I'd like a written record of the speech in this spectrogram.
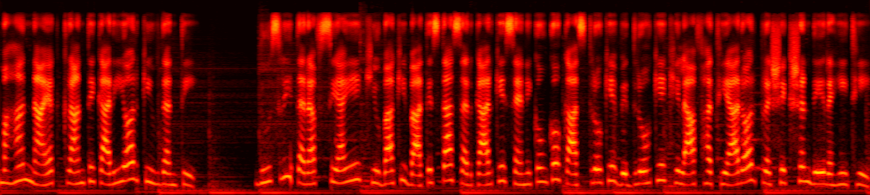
महान नायक, क्रांतिकारी और किवदंती। दूसरी तरफ़ सीआईए क्यूबा की बातिस्ता सरकार के सैनिकों को कास्त्रो के विद्रोह के खिलाफ हथियार और प्रशिक्षण दे रही थी।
